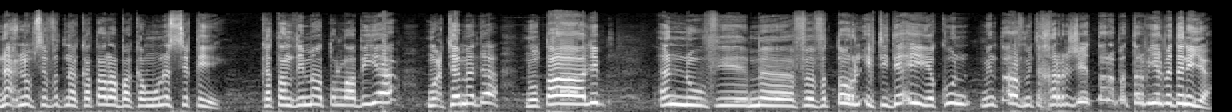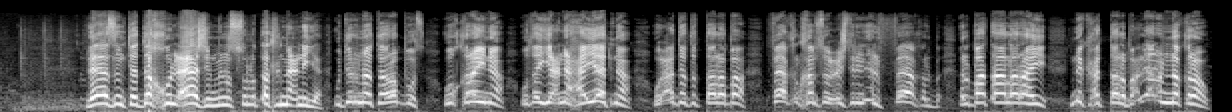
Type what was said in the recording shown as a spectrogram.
نحن بصفتنا كطلبة كمنسقي كتنظيمات طلابية معتمدة نطالب أنه في في الطور الابتدائي يكون من طرف متخرجي طلبة التربية البدنية. لازم تدخل عاجل من السلطات المعنية. ودرنا تربص وقرينا وضيعنا حياتنا وعدد الطلبة فاق ال 25 ألف فاق الب- البطالة راهي نكحت الطلبة. على نقراو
